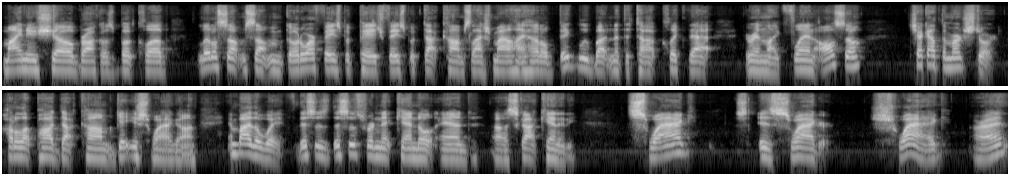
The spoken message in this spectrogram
my new show, Broncos Book Club. Little something, something. Go to our Facebook page, facebook.com slash mile high huddle. Big blue button at the top. Click that. You're in like Flynn. Also, check out the merch store, huddleuppod.com. Get your swag on. And by the way, this is this is for Nick Kendall and uh, Scott Kennedy. Swag is swagger. Swag, all right?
